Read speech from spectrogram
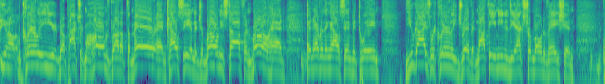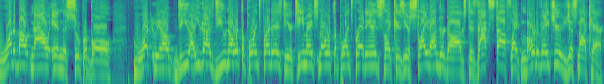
you know, clearly you know, Patrick Mahomes brought up the mayor and Kelce and the jabroni stuff and Burrowhead and everything else in between. You guys were clearly driven. Not that you needed the extra motivation. What about now in the Super Bowl? What you know? Do you are you guys? Do you know what the point spread is? Do your teammates know what the point spread is? Like, because you're slight underdogs. Does that stuff like motivate you, or you just not care?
